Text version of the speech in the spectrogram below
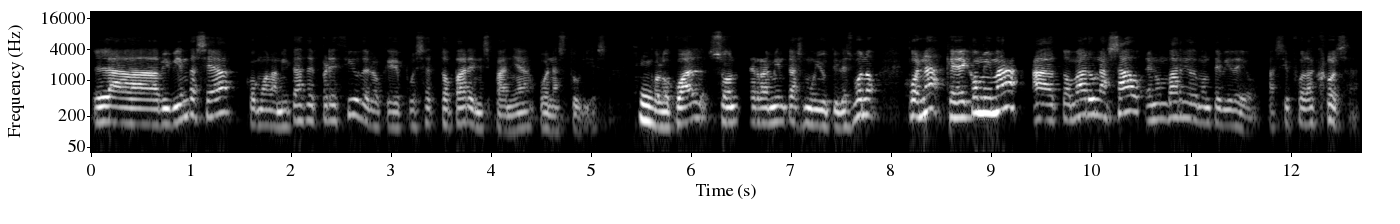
la vivienda sea como a la mitad de precio de lo que puede topar en España o en Asturias. Con lo cual son herramientas muy útiles. Bueno, pues nada, quedé con mi mamá a tomar un asado en un barrio de Montevideo. Así fue la cosa.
